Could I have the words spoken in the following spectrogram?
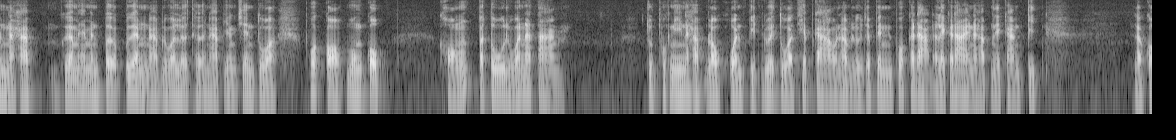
นนะครับ เพื่อไม่ให้มันเปิดเปื้อนนะครับ หรือว่าเลอะเทอะนะครับ อย่างเช่นตัวพวกกรอบวงกบของประตูหรือว่าหน้าต่าง จุดพวกนี้นะครับเราควรปิดด้วยตัวเทปกาวนะครับ หรือจะเป็นพวกกระดาษอะไรก็ได้นะครับ ในการปิด แล้วก็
